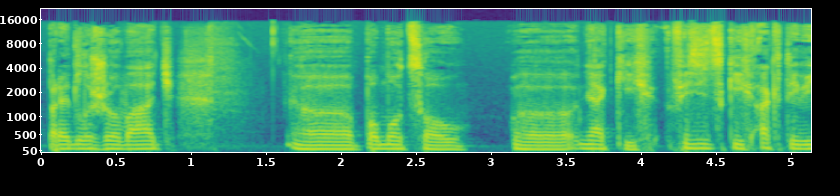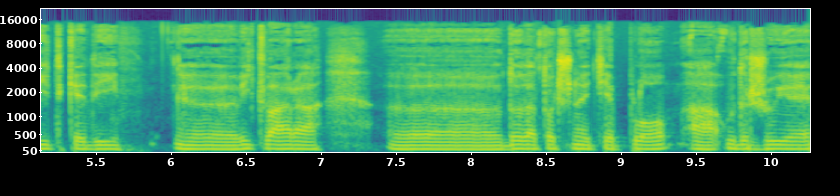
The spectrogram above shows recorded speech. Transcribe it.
predlžovať pomocou nejakých fyzických aktivít, kedy vytvára dodatočné teplo a udržuje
